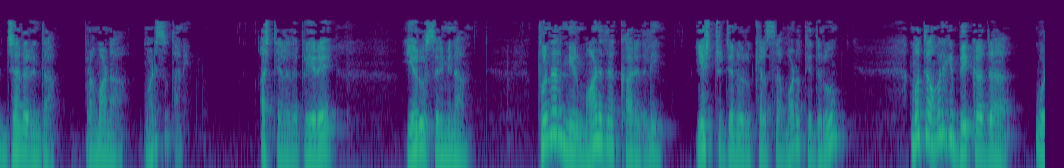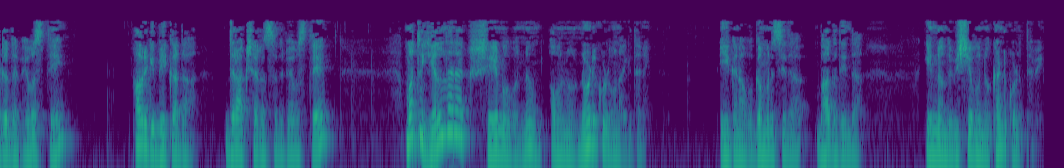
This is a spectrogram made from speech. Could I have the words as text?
ಜನರಿಂದ ಪ್ರಮಾಣ ಮಾಡಿಸುತ್ತಾನೆ. ಅಷ್ಟೇ ಅಲ್ಲದೆ ಪ್ರಿಯರೇ, ಯರುಸಲಿಮಿನ ಪುನರ್ ನಿರ್ಮಾಣದ ಕಾರ್ಯದಲ್ಲಿ ಎಷ್ಟು ಜನರು ಕೆಲಸ ಮಾಡುತ್ತಿದ್ದರು, ಮತ್ತು ಅವರಿಗೆ ಬೇಕಾದ ಊಟದ ವ್ಯವಸ್ಥೆ, ಅವರಿಗೆ ಬೇಕಾದ ದ್ರಾಕ್ಷರಸದ ವ್ಯವಸ್ಥೆ, ಮತ್ತು ಎಲ್ಲರ ಕ್ಷೇಮವನ್ನು ಅವನು ನೋಡಿಕೊಳ್ಳುವನಾಗಿದ್ದಾನೆ ಈಗ ನಾವು ಗಮನಿಸಿದ ಭಾಗದಿಂದ ಇನ್ನೊಂದು ವಿಷಯವನ್ನು ಕಂಡುಕೊಳ್ಳುತ್ತೇವೆ.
